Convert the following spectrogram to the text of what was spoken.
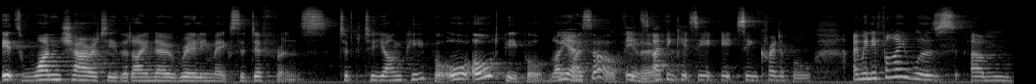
it's one charity that I know really makes a difference to, to young people or old people like yeah, myself. You know. I think it's it's incredible. I mean, if I was um,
